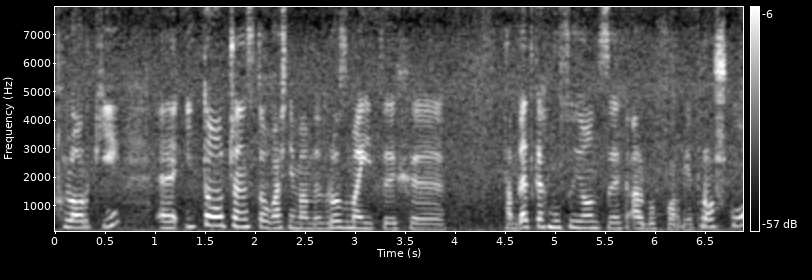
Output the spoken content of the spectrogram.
chlorki e, i to często właśnie mamy w rozmaitych tabletkach musujących albo w formie proszku.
